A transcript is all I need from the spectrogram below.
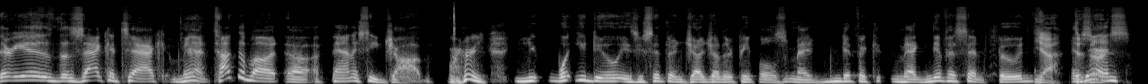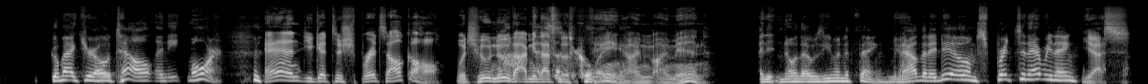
There he is, the Zach Attack. Man, talk about uh, a fantasy job. you, what you do is you sit there and judge other people's magnific- magnificent foods. Yeah, And then- desserts. Go back to your hotel and eat more. and you get to spritz alcohol, which who knew that? I mean, That's that's, the cool thing. idea. I'm I'm in. I didn't know that was even a thing. But now that I do, I'm spritzing everything. Yes.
